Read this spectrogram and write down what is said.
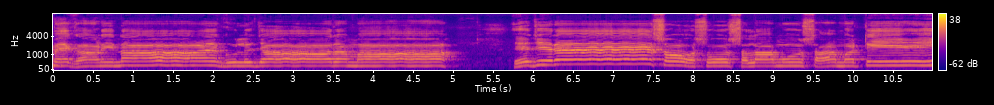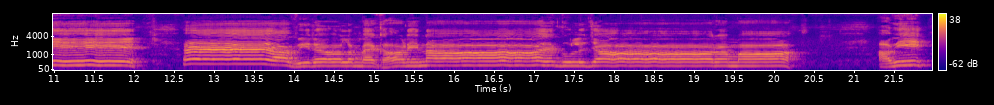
મેઘાણીના ગુલજારમાં. હે જે રે, સો સો સલામો સામટી. એ વિરલ મેઘાણીના ગુલજારમાં. આવી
